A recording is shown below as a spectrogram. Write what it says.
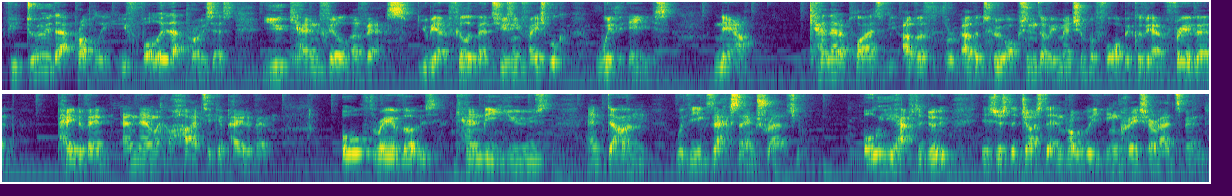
If you do that properly, you follow that process, you can fill events. You'll be able to fill events using Facebook with ease. Now, can that apply to the other other two options that we mentioned before? Because we have a free event, paid event, and then like a high ticket paid event. All three of those can be used and done with the exact same strategy. All you have to do is just adjust it and probably increase your ad spend.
